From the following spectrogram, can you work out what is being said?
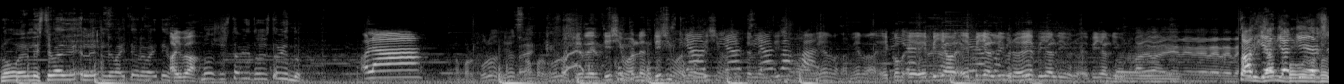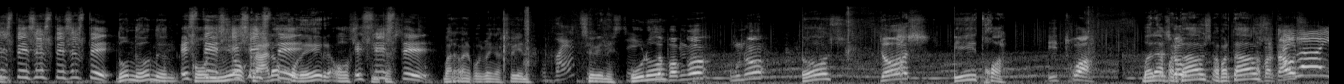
No, le, este va- le, le baiteo, le baiteo. Ahí va. No, se está viendo, se está viendo. Hola. por culo, tío, toma por culo. Sí, es lentísimo, es lentísimo, es lentísimo, es lentísimo. La mierda, la mierda. He, pillado, he pillado el libro, eh, he pillado el libro, he pillado el libro. Vale, vale. Está Aquí, aquí, aquí, es este, es este, es este. ¿Dónde, dónde? Este Coño, es, claro, este. joder. Es este. Vale, vale, pues venga, se viene. Se viene. Lo Uno, pongo. Uno, dos dos y trois. y trois. Vale, Let's go. apartaos, apartaos. Ahí Apartados. voy,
